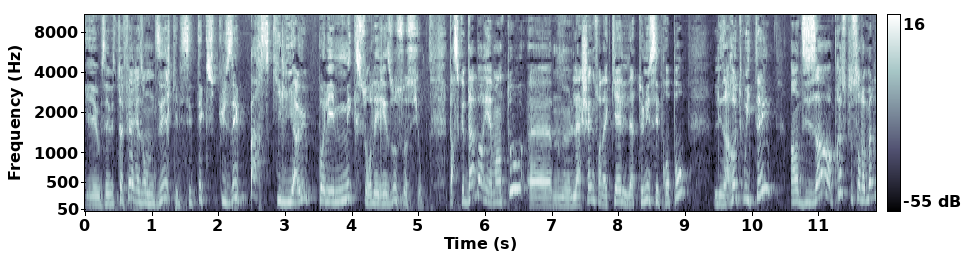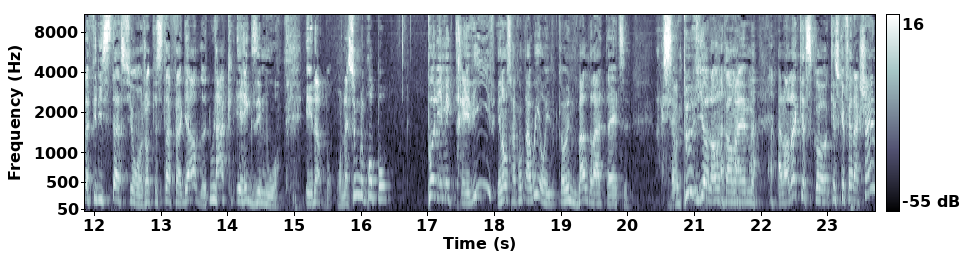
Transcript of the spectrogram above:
et vous avez tout à fait raison de dire qu'il s'est excusé parce qu'il y a eu polémique sur les réseaux sociaux. Parce que d'abord et avant tout, euh, la chaîne sur laquelle il a tenu ses propos les a retweetés en disant, presque sur le mode de la félicitation, Jean-Christophe Lagarde tacle Éric Zemmour. Et là, bon, on assume le propos. Polémique très vive, et là on se rend compte, ah oui, on a quand même une balle dans la tête. C'est un peu violent quand même. Alors là, qu'est-ce que, fait la chaîne?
